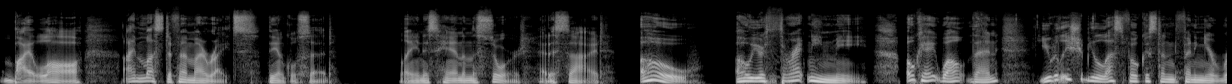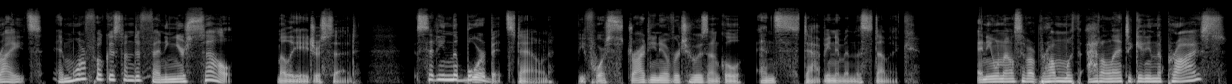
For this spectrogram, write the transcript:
by law, I must defend my rights, the uncle said. laying his hand on the sword at his side. Oh, oh, you're threatening me. Okay, well, then, you really should be less focused on defending your rights and more focused on defending yourself, Meleager said, setting the boar bits down before striding over to his uncle and stabbing him in the stomach. Anyone else have a problem with Atalanta getting the prize?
